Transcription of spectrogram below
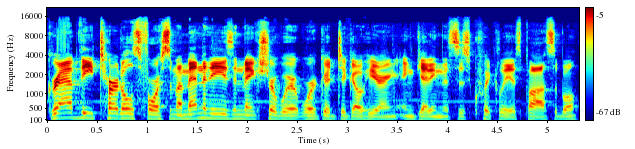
grab the turtles for some amenities, and make sure we're, we're good to go here and, and getting this as quickly as possible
